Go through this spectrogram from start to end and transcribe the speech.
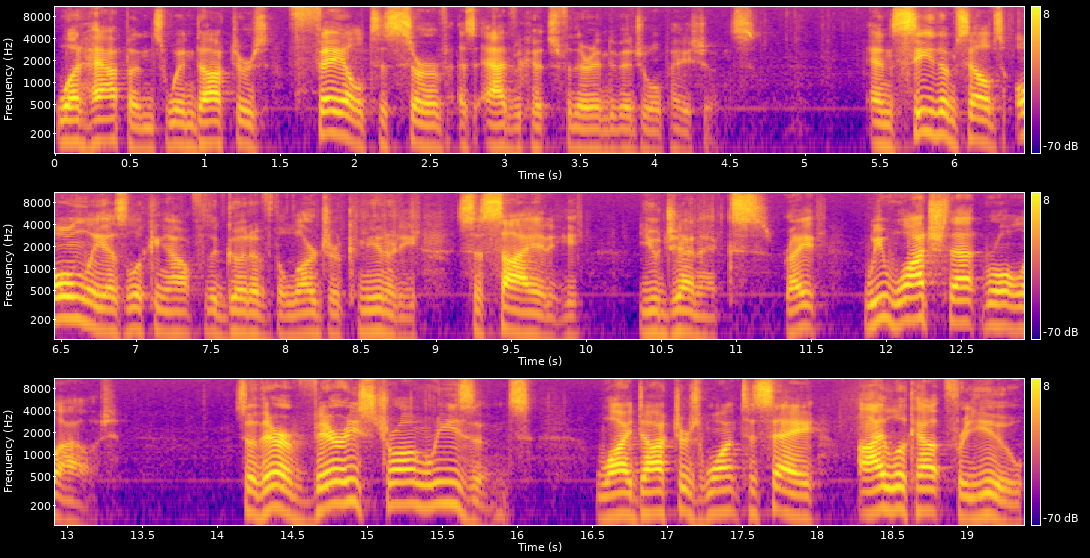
what happens when doctors fail to serve as advocates for their individual patients and see themselves only as looking out for the good of the larger community, society, eugenics, right? We watched that roll out. So there are very strong reasons why doctors want to say, I look out for you,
